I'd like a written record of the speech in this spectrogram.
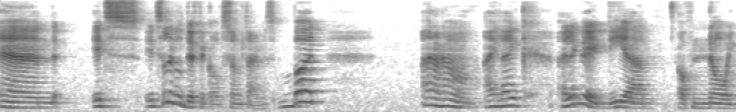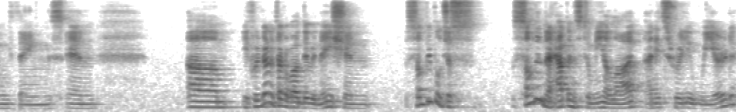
And it's it's a little difficult sometimes, but I don't know. I like I like the idea of knowing things, and um, if we're gonna talk about divination, some people just something that happens to me a lot and it's really weird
